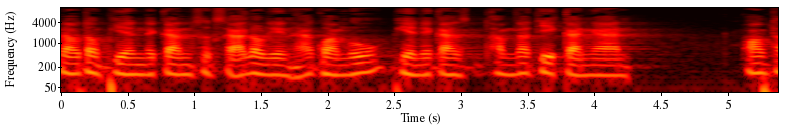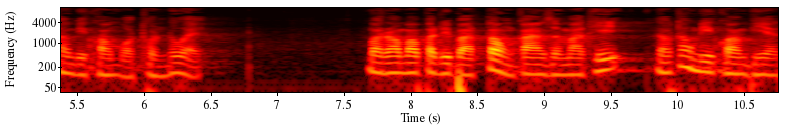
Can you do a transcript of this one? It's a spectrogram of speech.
เราต้องเพียรในการศึกษาเราเรียนหาความรู้ เพียรในการทำหน้าที่การงาน พร้อมทั้งมีความอดทนด้วย เมื่อเรามาปฏิบัติต้องการสมาธิเราต้องมีความเพียร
